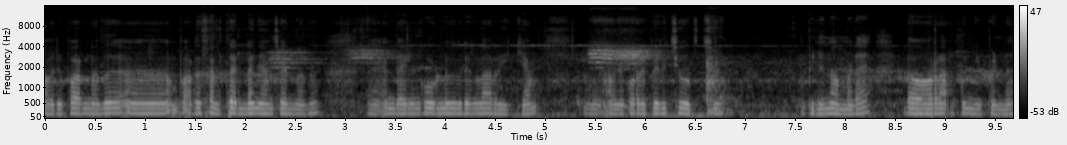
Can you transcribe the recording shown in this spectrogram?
അവർ പറഞ്ഞത് പറഞ്ഞ സ്ഥലത്തല്ല ഞാൻ ചെന്നത്. എന്തായാലും കൂടുതൽ വിവരങ്ങൾ അറിയിക്കാം. അവനെ കുറേ പേര് ചോദിച്ചു. പിന്നെ നമ്മുടെ ഡോറ കുഞ്ഞിപ്പെണ്ണ്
